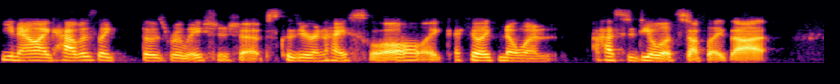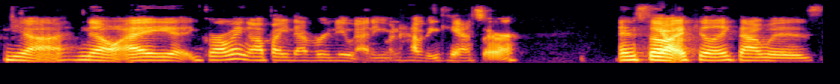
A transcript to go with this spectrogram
you know, like how was like those relationships? Because you're in high school. Like I feel like no one has to deal with stuff like that. Yeah, no, I growing up I never knew anyone having cancer. And so Yeah. I feel like that was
